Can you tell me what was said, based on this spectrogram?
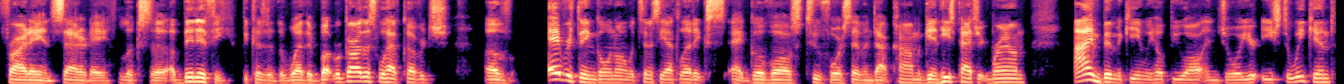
Friday and Saturday looks a, a bit iffy because of the weather, but regardless we'll have coverage of everything going on with Tennessee Athletics at govols247.com. Again, he's Patrick Brown. I'm Ben McKee, and we hope you all enjoy your Easter weekend.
